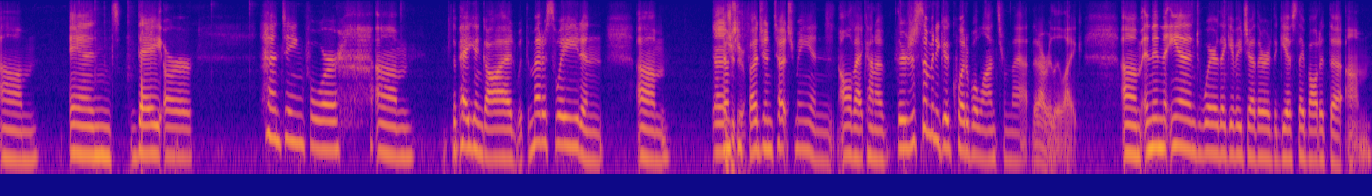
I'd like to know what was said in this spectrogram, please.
um and they are hunting for um the pagan god with the meadowsweet and um Yeah, don't you you do. fudge and touch me and all that kind of there's just so many good quotable lines from that that i really like um, and then the end where they give each other the gifts they bought at the um,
